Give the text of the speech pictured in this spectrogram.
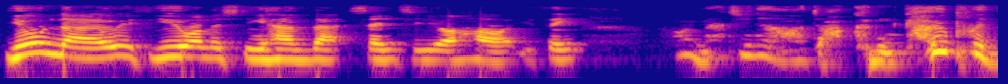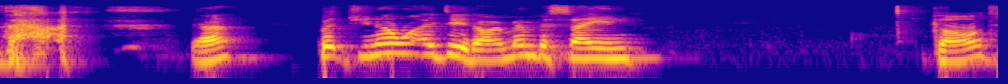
you'll know if you honestly have that sense in your heart. You think, oh, imagine I couldn't cope with that. Yeah, but do you know what I did? I remember saying, God,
